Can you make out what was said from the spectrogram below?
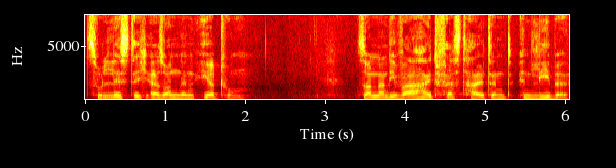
zu listig ersonnenen Irrtum, sondern die Wahrheit festhaltend in Liebe.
